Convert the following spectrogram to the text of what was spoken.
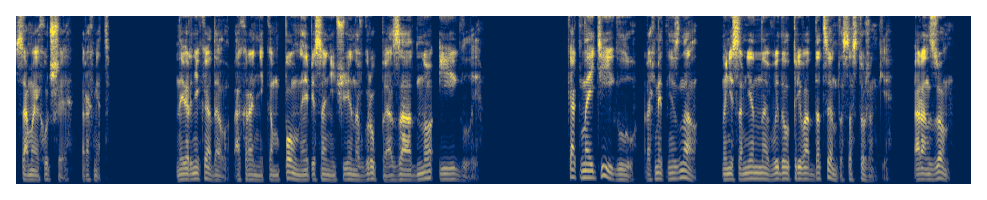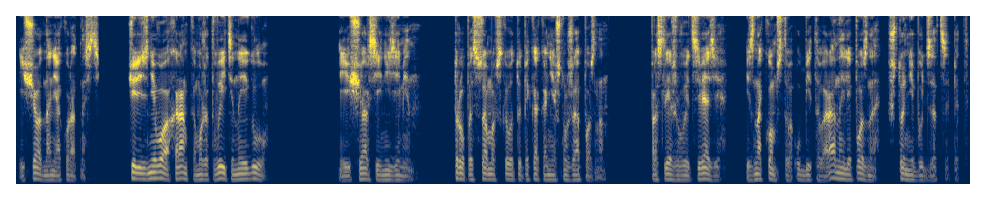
Самое худшее — Рахмет. Наверняка дал охранникам полное описание членов группы, а заодно и иглы. Как найти иглу, Рахмет не знал, но, несомненно, выдал приват-доцента со стоженки. Аранзон — еще одна неаккуратность. Через него охранка может выйти на иглу. И еще Арсений Зимин. Труп из Сомовского тупика, конечно, уже опознан. Прослеживают связи, и знакомство убитого рано или поздно что-нибудь зацепит.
